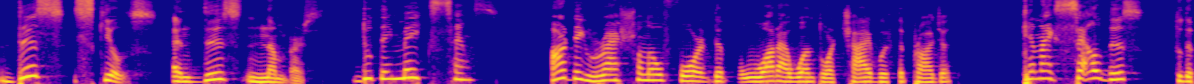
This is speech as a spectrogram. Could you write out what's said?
these skills and these numbers, do they make sense? Are they rational for the what I want to achieve with the project? Can I sell this to the,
